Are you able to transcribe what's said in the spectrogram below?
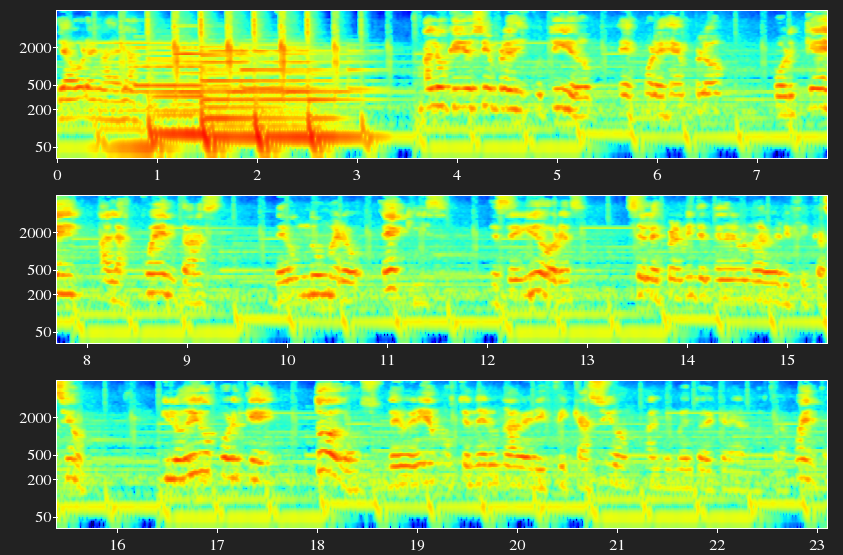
de ahora en adelante. Algo que yo siempre he discutido es, por ejemplo, por qué a las cuentas de un número X de seguidores se les permite tener una verificación. Y lo digo porque todos deberíamos tener una verificación al momento de crear nuestra cuenta.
